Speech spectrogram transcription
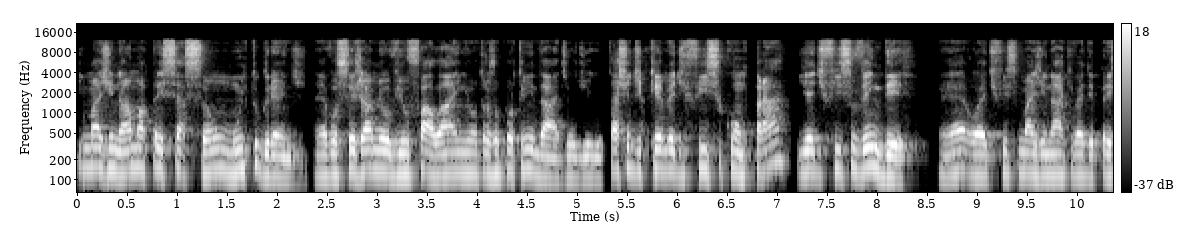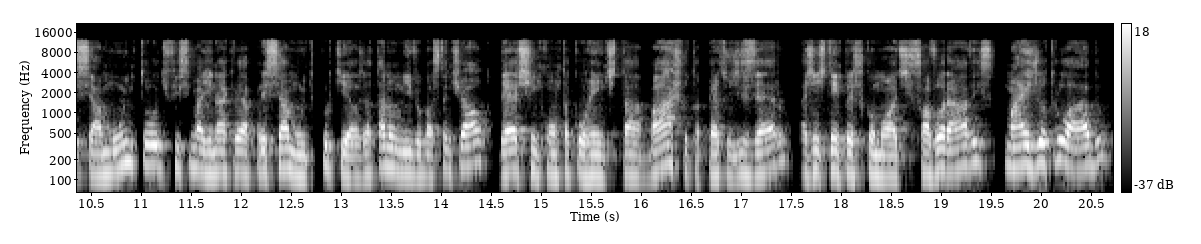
imaginar uma apreciação muito grande. É, você já me ouviu falar em outras oportunidades. Eu digo, taxa de câmbio é difícil comprar e é difícil vender. É, ou é difícil imaginar que vai depreciar muito, ou difícil imaginar que vai apreciar muito, porque ela já está num nível bastante alto, Dash em conta corrente está baixo, está perto de zero, a gente tem preços commodities favoráveis, mas de outro lado,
